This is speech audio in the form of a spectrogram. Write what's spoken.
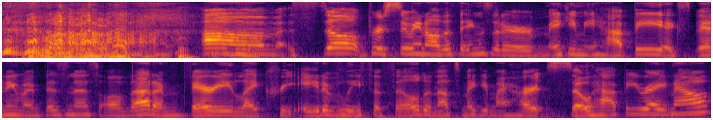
um, still pursuing all the things that are making me happy, expanding my business, all of that. I'm very like creatively fulfilled, and that's making my heart so happy right now.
